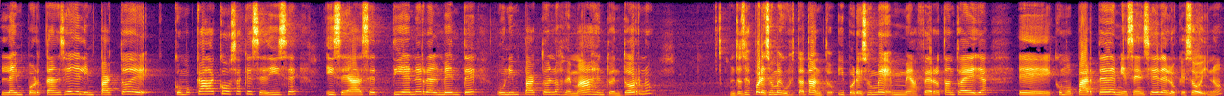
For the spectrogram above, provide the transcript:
la importancia y el impacto de cómo cada cosa que se dice y se hace tiene realmente un impacto en los demás, en tu entorno. Entonces por eso me gusta tanto y por eso me, aferro tanto a ella eh, como parte de mi esencia y de lo que soy, ¿no?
